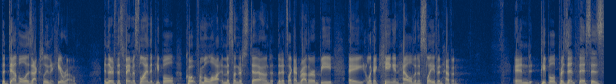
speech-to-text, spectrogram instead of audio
the devil is actually the hero and there's this famous line that people quote from a lot and misunderstand that it's like, I'd rather be a, like a king in hell than a slave in heaven. And people present this as,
